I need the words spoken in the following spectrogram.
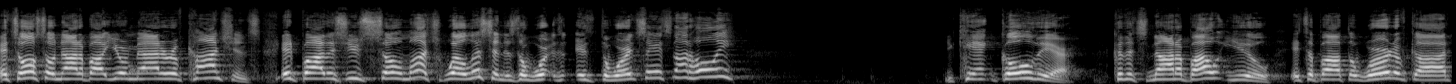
It's also not about your matter of conscience. It bothers you so much. Well, listen, is the word, is the word say it's not holy? You can't go there because it's not about you. It's about the Word of God,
